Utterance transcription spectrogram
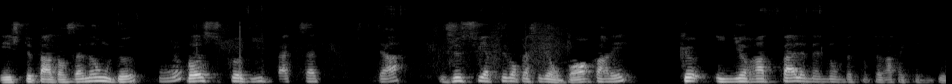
et je te parle dans un an ou deux, Mhm. post-Covid, vaccin, etc., je suis absolument persuadé, on peut en reparler, qu'il n'y aura pas le même nombre de photographes accrédités.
